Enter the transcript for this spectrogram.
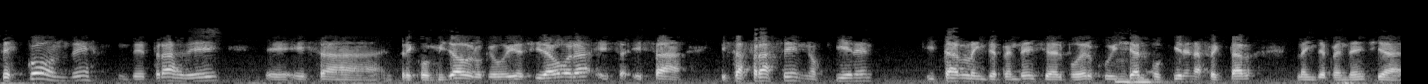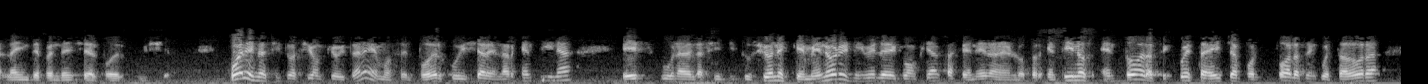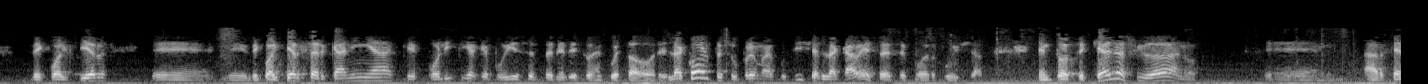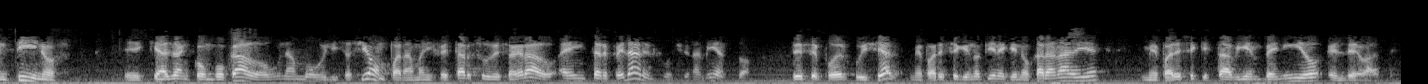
se esconde detrás de eh, esa, entrecomillado lo que voy a decir ahora, esa, esa, esa frase, nos quieren quitar la independencia del Poder Judicial o quieren afectar la independencia, la independencia del Poder Judicial. ¿Cuál es la situación que hoy tenemos? El Poder Judicial en la Argentina es una de las instituciones que menores niveles de confianza generan en los argentinos en todas las encuestas hechas por todas las encuestadoras de cualquier eh, de, cualquier cercanía que política que pudiesen tener esos encuestadores. La Corte Suprema de Justicia es la cabeza de ese poder judicial. Entonces, que haya ciudadanos eh, argentinos eh, que hayan convocado una movilización para manifestar su desagrado e interpelar el funcionamiento de ese Poder Judicial, me parece que no tiene que enojar a nadie, me parece que está bienvenido el debate.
